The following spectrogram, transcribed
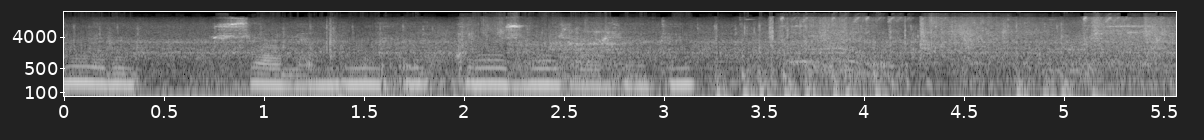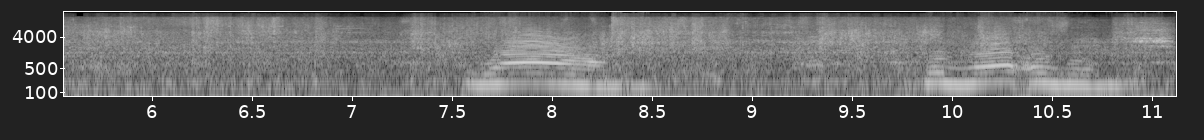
Umarım sağlam. Bunun o kırmızımız var zaten. Wow. Bu ve o vermiş.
